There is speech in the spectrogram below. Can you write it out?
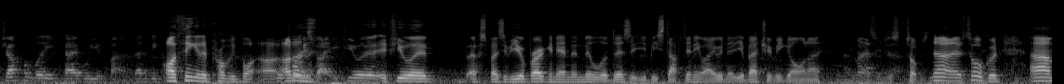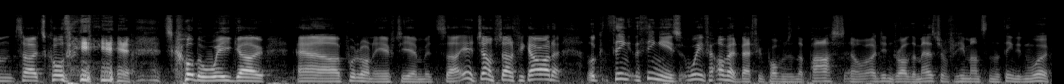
jump a lead cable your phone. That'd be cool. I think it'd probably. Blo- I, Well, I don't. it this think- way, if you were, if you were, I suppose if you were broken down in the middle of the desert, you'd be stuffed anyway, wouldn't it? Your battery would be gone, eh? You may as well just top. No, no, it's all good. Um, so it's called it's called the Weego. Uh, I put it on EFTM. It's uh, yeah, jumpstart if your car. I don't, look, the thing the thing is, we've I've had battery problems in the past. You know, I didn't drive the Mazda for a few months and the thing didn't work.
